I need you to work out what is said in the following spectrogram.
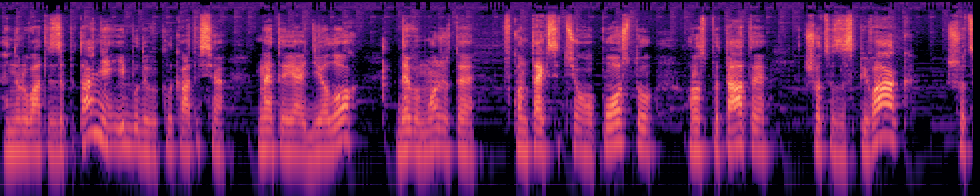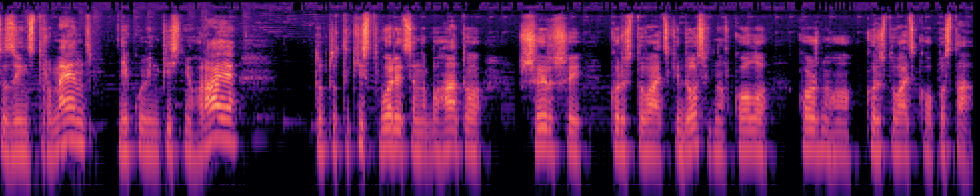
генерувати запитання, і буде викликатися Meta AI діалог, де ви можете в контексті цього посту розпитати, що це за співак, що це за інструмент, яку він пісню грає. Тобто такі створюється набагато ширший користувацький досвід навколо кожного користувацького поста.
